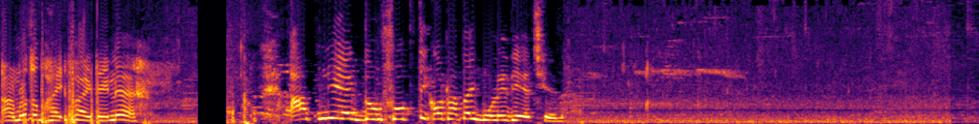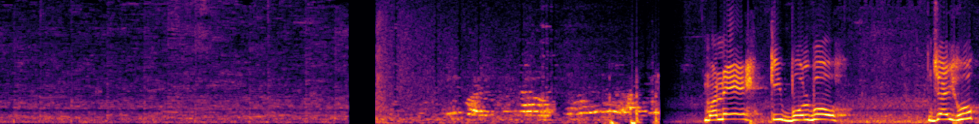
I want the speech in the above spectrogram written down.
আমরা তো ভাই ভাই তাই না? আপনি একদম সত্যি কথাটাই বলে দিয়েছেন। মানে কি বলব? যাই হোক।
